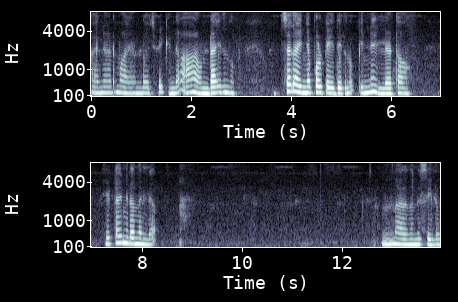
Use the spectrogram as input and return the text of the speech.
വയനാട് മഴ ഉണ്ടോ ചോദിക്കുന്നുണ്ട് ആ ഉണ്ടായിരുന്നു. ഉച്ച കഴിഞ്ഞപ്പോൾ പെയ്തിരുന്നു. പിന്നെ ഇല്ല. കേട്ടോ ഈ ടൈമിലൊന്നുമില്ല നടന്നുണ്ട് സിലു.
